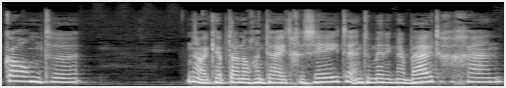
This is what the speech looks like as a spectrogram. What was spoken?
kalmte. Nou, ik heb daar nog een tijd gezeten en toen ben ik naar buiten gegaan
